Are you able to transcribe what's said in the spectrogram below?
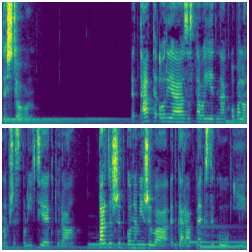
teściową. Ta teoria została jednak obalona przez policję, która bardzo szybko namierzyła Edgara w Meksyku i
